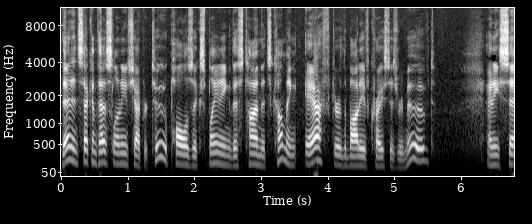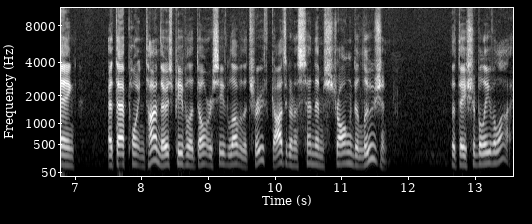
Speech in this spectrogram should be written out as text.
Then in 2 Thessalonians chapter 2, Paul is explaining this time that's coming after the body of Christ is removed. And he's saying, at that point in time, those people that don't receive the love of the truth, God's going to send them strong delusion that they should believe a lie.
